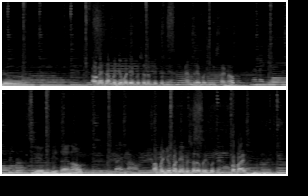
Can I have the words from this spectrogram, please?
aduh. Oke, sampai jumpa di episode berikutnya. Andre Banyu sign out. Mana gitu? Game design out. Time out. Sampai jumpa di episode berikutnya. Bye bye.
